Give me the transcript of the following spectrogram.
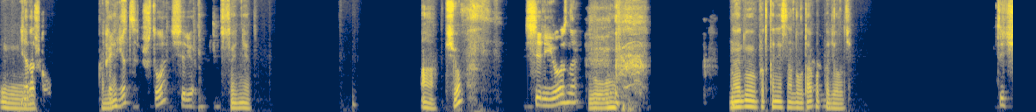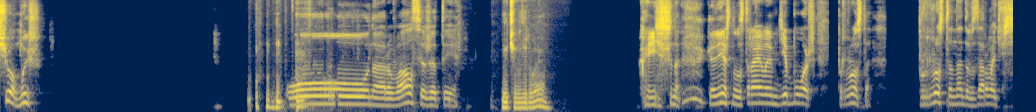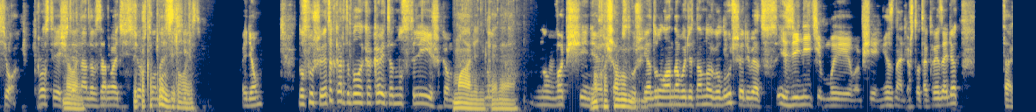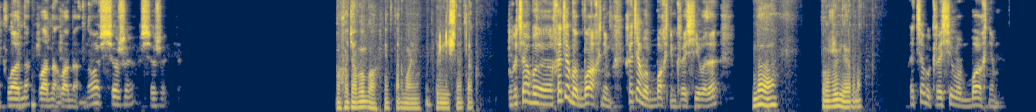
Я О, нашел. конец? Конец? Что? Серьезно? Стой, нет. А, все? Серьезно? Лол. Ну, я думаю, под конец надо вот так вот поделать. Ты чё, мышь? О, нарвался же ты. Ну что, взрываем? Конечно, конечно, устраиваем дебош. Просто, просто надо взорвать все. Просто я считаю, Давай. надо взорвать все, что у нас здесь взрывай. есть. Пойдем. Ну слушай, эта карта была какая-то, ну слишком. Маленькая, Ну, да. ну вообще ни Ну, о чем. бы- Слушай, я думал, она будет намного лучше, ребят. Извините, мы вообще не знали, что так произойдет. Так, ладно, ладно, ладно. Но все же, все же. Ну хотя бы бахнет нормально. Прилично так. Ну, хотя бы, хотя бы бахнем, хотя бы бахнем красиво, да? Да, тоже верно. Хотя бы красиво бахнем.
